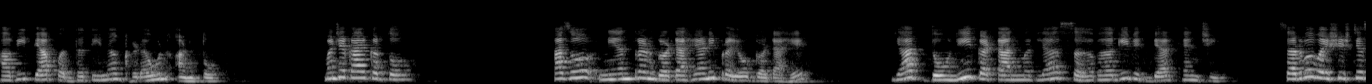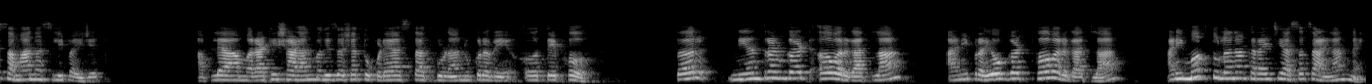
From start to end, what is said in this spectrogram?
हवी त्या पद्धतीनं घडवून आणतो. म्हणजे काय करतो? हा जो नियंत्रण गट आहे आणि प्रयोग गट आहे या दोन्ही गटांमधल्या सहभागी विद्यार्थ्यांची सर्व वैशिष्ट्ये समान असली पाहिजेत. आपल्या मराठी शाळांमध्ये जशा तुकड्या असतात गुणानुक्रमे अ ते फ तर नियंत्रण गट अ वर्गातला आणि प्रयोग गट फ वर्गातला आणि मग तुलना करायची असं चालणार नाही.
